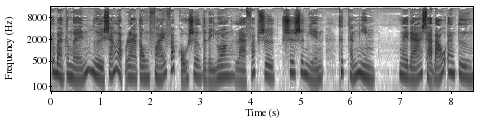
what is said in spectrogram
Các bạn thân mến, người sáng lập ra tông phái Pháp Cổ Sơn tại Đài Loan là Pháp Sư Sư Sơn Nhện, Thích Thánh Nghiêm. Ngài đã xả báo an tường,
